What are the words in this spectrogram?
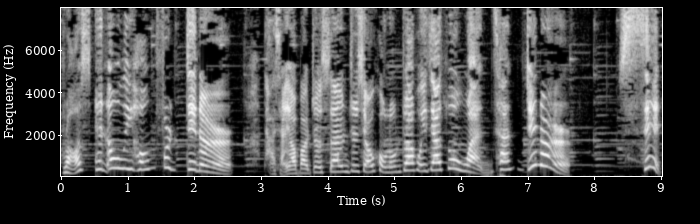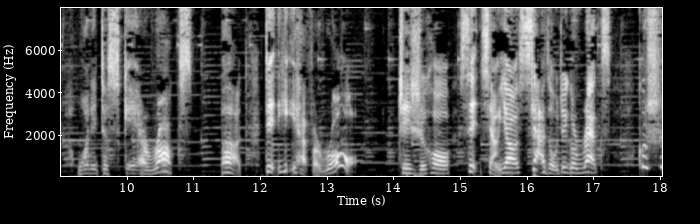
Ross, and Ollie home for dinner. 他想要把这三只小恐龙抓回家做晚餐 dinner。 Sid wanted to scare Rocks, but did he have a roar? 这时候，Sid 想要吓走这个 Rex，可是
